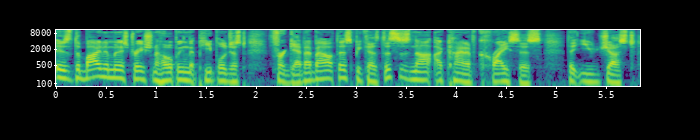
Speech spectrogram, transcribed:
is the Biden administration hoping that people just forget about this because this is not a kind of crisis crisis that you just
